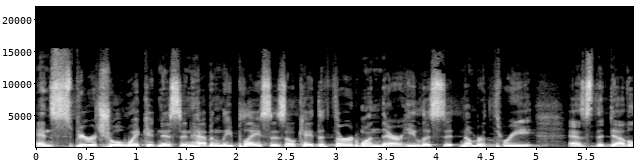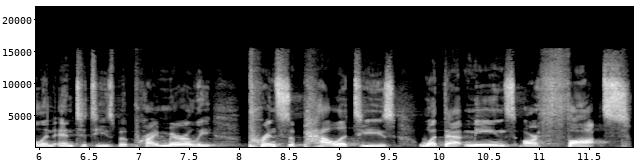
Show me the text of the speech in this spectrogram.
and spiritual wickedness in heavenly places. Okay, the third one there, he lists it number three as the devil and entities, but primarily principalities. What that means are thoughts,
